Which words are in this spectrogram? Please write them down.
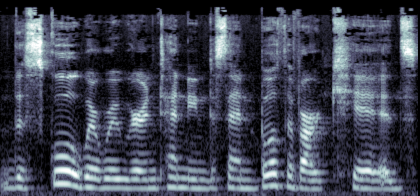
the school where we were intending to send both of our kids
